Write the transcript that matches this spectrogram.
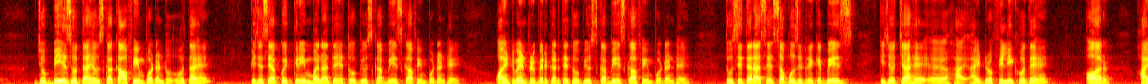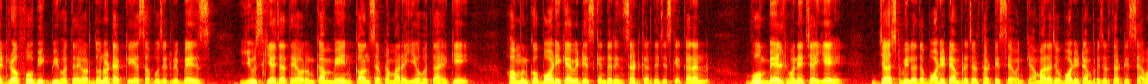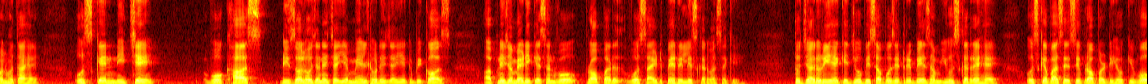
जो बेस होता है, उसका काफ़ी इंपॉर्टेंट होता है। कि जैसे आप कोई क्रीम बनाते हैं तो भी उसका बेस काफ़ी इंपॉर्टेंट है। ऑइंटमेंट प्रिपेयर करते हैं तो भी उसका बेस काफ़ी इंपॉर्टेंट है। तो उसी तरह से सपोजिटरी के बेस की जो चाहे हाइड्रोफिलिक होते हैं, और हाइड्रोफोबिक भी होते हैं और दोनों टाइप के ये सपोजिटरी बेस यूज़ किए जाते हैं और उनका मेन कॉन्सेप्ट हमारा ये होता है कि हम उनको बॉडी कैविटीज़ के अंदर इंसर्ट करते जिसके कारण वो मेल्ट होने चाहिए just below the body temperature 37 कि। हमारा जो बॉडी टेम्परेचर 37 होता है, उसके नीचे वो खास डिज़ोल्व हो जाने चाहिए मेल्ट होने चाहिए बिकॉज़ अपनी जो मेडिकेशन वो प्रॉपर वो साइड पे रिलीज़ करवा सके। तो ज़रूरी है कि जो भी सपोजिटरी बेस हम यूज़ कर रहे हैं, उसके पास ऐसी प्रॉपर्टी हो कि वो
